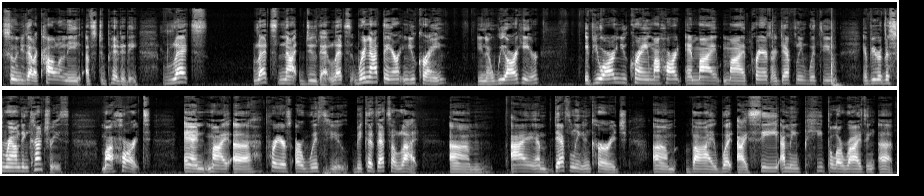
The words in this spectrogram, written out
soon you got a colony of stupidity. Let's let's not do that. Let's we're not there in Ukraine. You know, we are here. If you are in Ukraine, my heart and my my prayers are definitely with you. If you're the surrounding countries, my heart and my uh, prayers are with you because that's a lot. Um, I am definitely encouraged um, by what I see. I mean, people are rising up,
